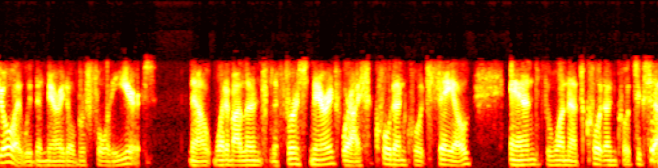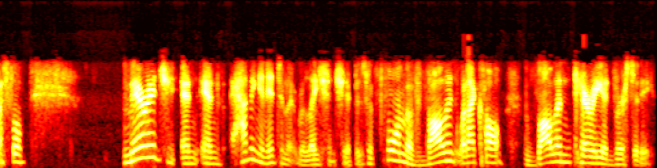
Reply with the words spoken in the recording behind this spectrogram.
Joy. We've been married over 40 years. Now, what have I learned from the first marriage where I quote unquote failed and the one that's quote unquote successful? Marriage and, and having an intimate relationship is a form of volun, what I call voluntary adversity.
